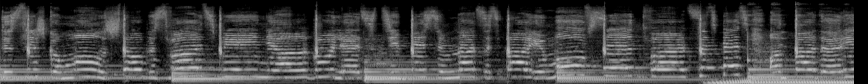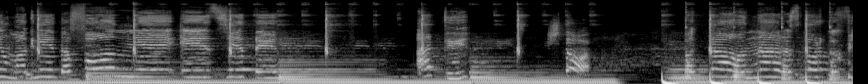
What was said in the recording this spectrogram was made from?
Ты слишком молод, чтобы звать меня гулять Тебе 17, а ему все 25 Он подарил магнитофон мне и цветы А ты? Что? Пока он на разборках в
